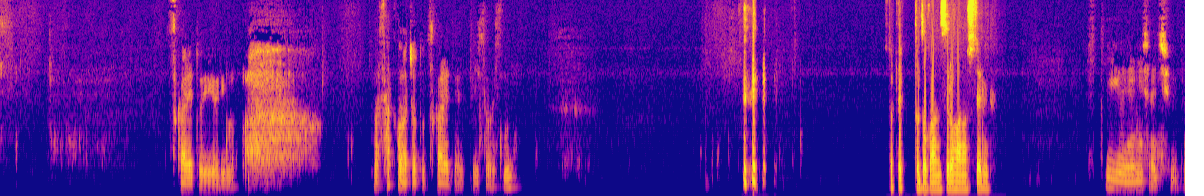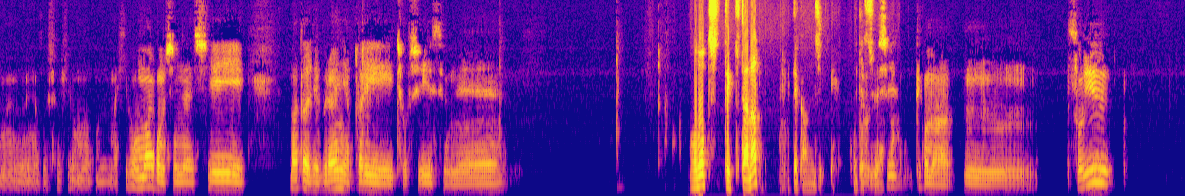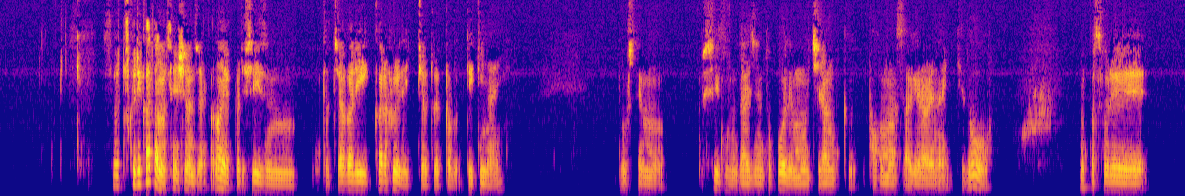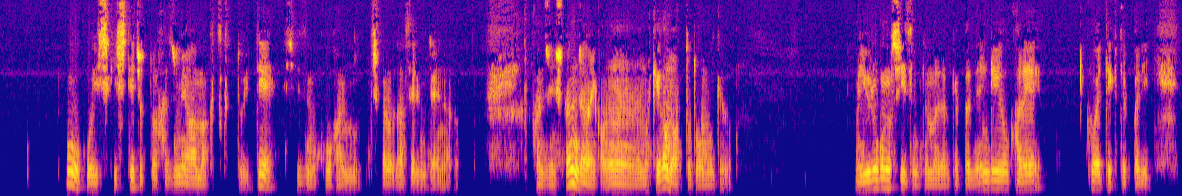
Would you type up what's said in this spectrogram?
疲れというよりも。まあ、サッカーはちょっと疲れていそうですね。ペットとかにする話してる。シティが2歳中でも残した疲労もあるかも、まあ、疲労もあるかもしれないし、まあ、あとはデブラインやっぱり調子いいですよね。戻ってきたなって感じ。今年は。でもし、てかまあ、うーん、そういう、そういう作り方の選手なんじゃないかな。やっぱりシーズン、立ち上がりからフルでいっちゃうとやっぱできない。どうしても、シーズンの大事なところでもう一ランクパフォーマンス上げられないけど、やっぱそれをこう意識して、ちょっと初めは甘く作っておいて、シーズンの後半に力を出せるみたいな感じにしたんじゃないかな。まあ、怪我もあったと思うけど。まあ、ユーロ後のシーズンってまでだけど、やっぱり年齢を加え、加えていくと、やっぱり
